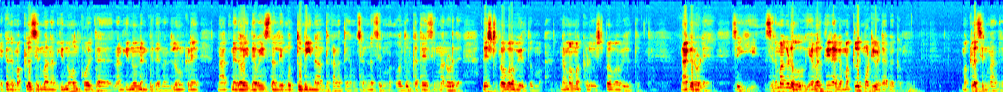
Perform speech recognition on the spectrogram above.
ಯಾಕಂದರೆ ಮಕ್ಕಳ ಸಿನಿಮಾ ನನಗಿನ್ನೂ ಒಂದು ಕೋರಿತ ನನಗಿನ್ನೂ ನೆನಪಿದೆ. ನಾನು ಎಲ್ಲೋ ಒಂದು ಕಡೆ ನಾಲ್ಕನೇದೋ ಐದನೇ ವಯಸ್ಸಿನಲ್ಲಿ ಮುದ್ದು ಮೀನ ಅಂತ ಕಾಣುತ್ತೆ. ಒಂದು ಸಣ್ಣ ಸಿನಿಮಾ, ಒಂದು ಕಥೆಯ ಸಿನಿಮಾ ನೋಡಿದೆ. ಅದೆಷ್ಟು ಪ್ರಭಾವ ಇತ್ತು ನಮ್ಮ ಮಕ್ಕಳು ಎಷ್ಟು ಪ್ರಭಾವ ಇರ್ತು. ನಾಗರೊಳೆ, ಸಿ ಸಿನಿಮಾಗಳು ಎವರ್ ಗ್ರೀನ್ ಆಗ ಮಕ್ಳಿಗೆ ಮೋಟಿವೇಟ್ ಆಗಬೇಕು. ಮಕ್ಕಳ ಸಿನಿಮಾ ಅಂದರೆ.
